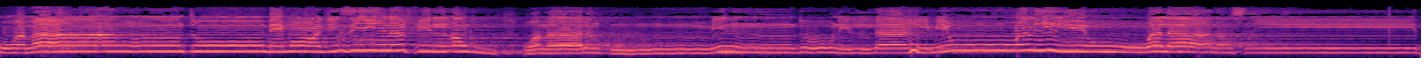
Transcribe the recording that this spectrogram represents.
وَمَا أَنتُم بِمُعْجِزِينَ فِي الْأَرْضِ وَمَا لَكُم مِّن نَصِيرٍ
